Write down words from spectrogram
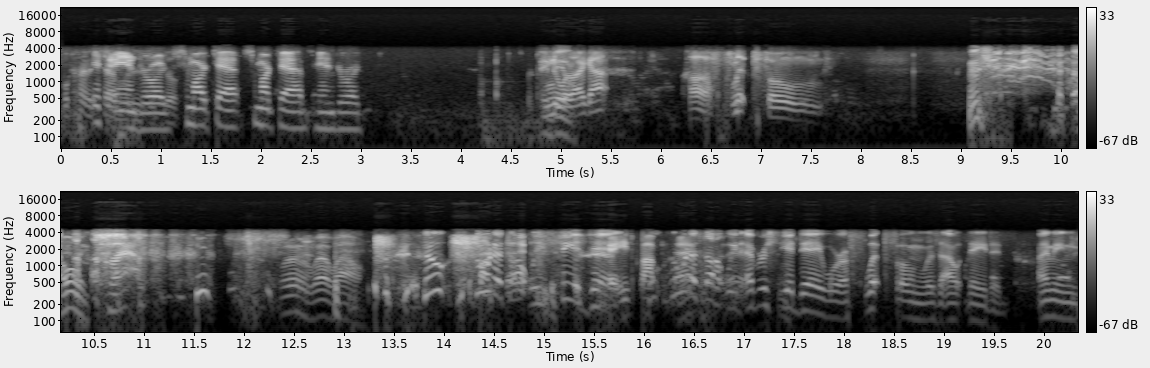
What kind of it's tablet is it, Android, smart tab, smart tab, Android. you know what I got? A flip phone. Holy crap! Whoa, wow, wow. Who who would have thought we'd see a day? he's Who, who would have thought we'd ever see a day where a flip phone was outdated? I mean,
